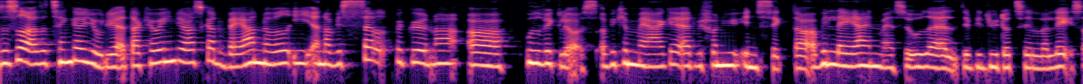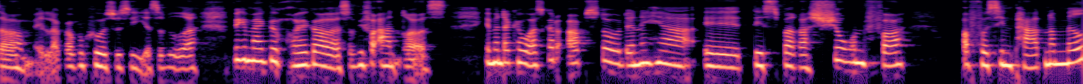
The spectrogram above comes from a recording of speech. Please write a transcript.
Og så sidder jeg også og tænker, Julia, at der kan jo egentlig også godt være noget i, at når vi selv begynder at udvikle os, og vi kan mærke, at vi får nye indsigter, og vi lærer en masse ud af alt det, vi lytter til og læser om, eller går på kursus i osv. Vi kan mærke, at vi rykker os, og vi forandrer os. Jamen der kan jo også godt opstå denne her øh, desperation for, at få sin partner med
